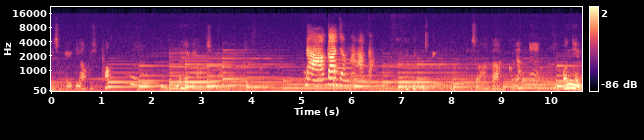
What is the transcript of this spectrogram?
계속 애기 하고 싶어? 응, 왜 애기 하고 싶어? 나 아가잖아 아가 계속 아가 할 거야? 응. 언니는?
